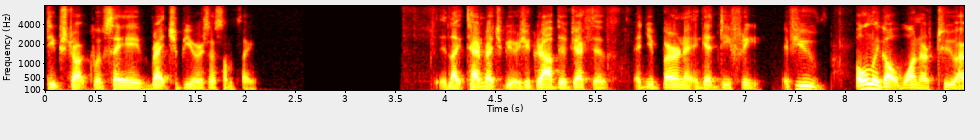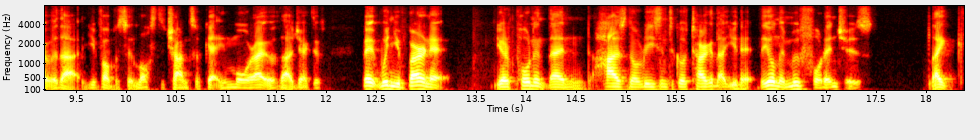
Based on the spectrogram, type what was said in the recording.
deep struck with say retributors or something, like ten retributors, you grab the objective and you burn it and get D3. If you only got one or two out of that, you've obviously lost the chance of getting more out of that objective. But when you burn it, your opponent then has no reason to go target that unit. They only move four inches, like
